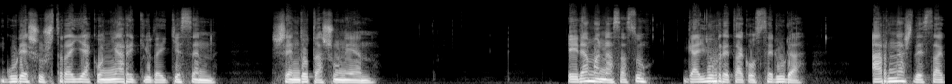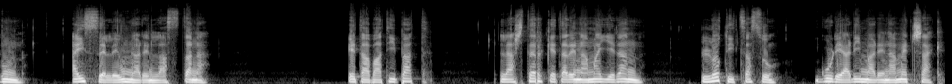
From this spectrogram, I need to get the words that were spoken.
Gure sustraiak oinarritu daitezen, sendotasunean. Eraman azazu, gailurretako zerura, arnas dezagun, aize leunaren laztana. Eta batipat, lasterketaren amaieran, lotitzazu gure arimaren ametsak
